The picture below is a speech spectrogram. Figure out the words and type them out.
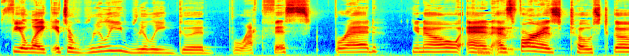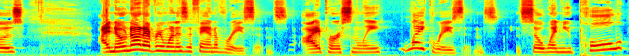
feel like it's a really really good breakfast bread you know and as far as toast goes i know not everyone is a fan of raisins. I personally like raisins. So when you pull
